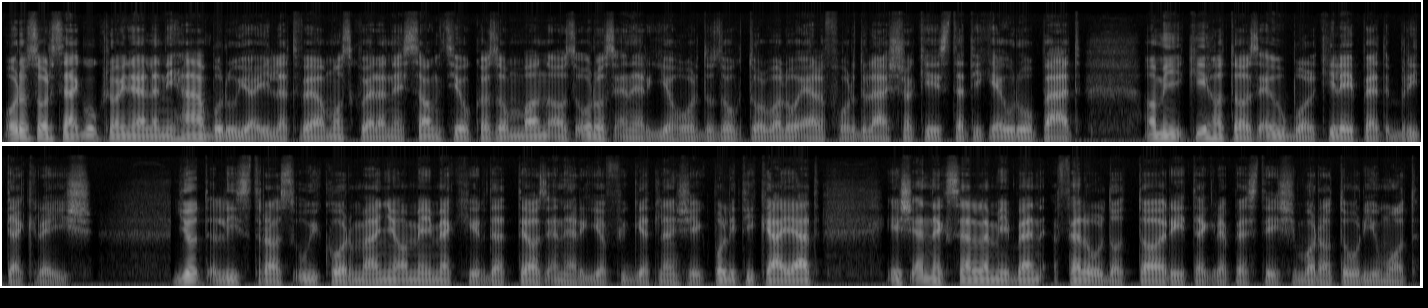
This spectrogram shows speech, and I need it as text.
Oroszország Ukrajna elleni háborúja, illetve a Moszkva ellenes szankciók azonban az orosz energiahordozóktól való elfordulásra késztetik Európát, ami kihat az EU-ból kilépett britekre is. Jött Lisztrasz új kormánya, amely meghirdette az energiafüggetlenség politikáját, és ennek szellemében feloldotta a rétegrepesztési moratóriumot.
